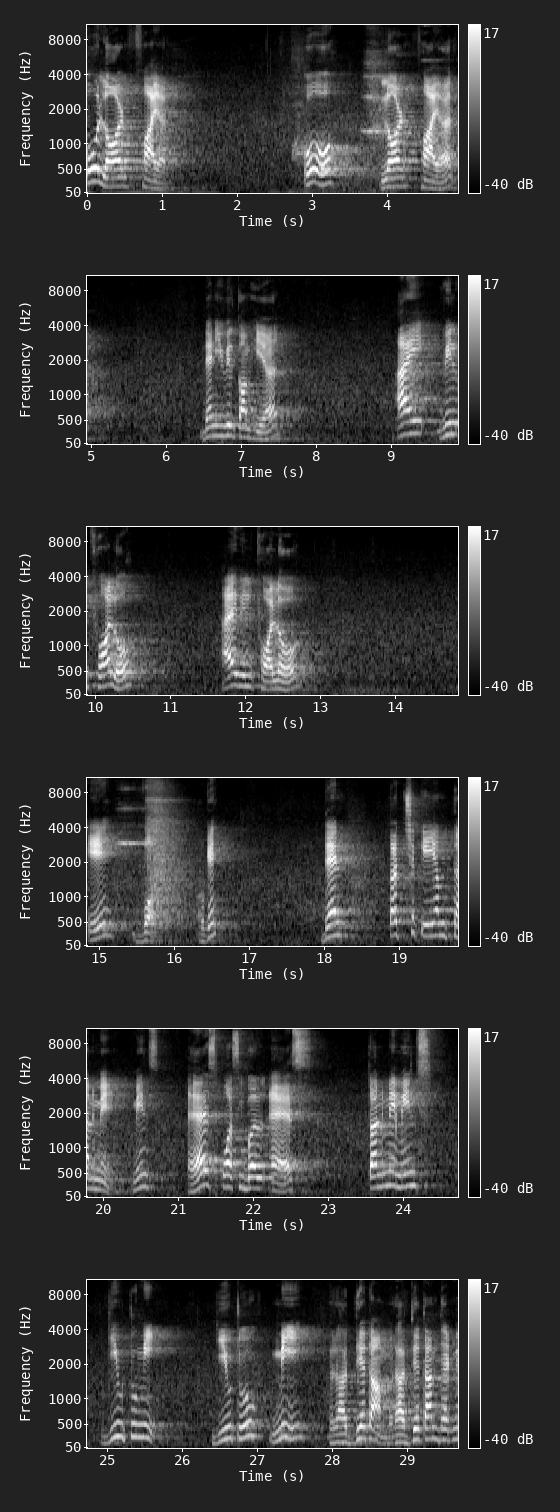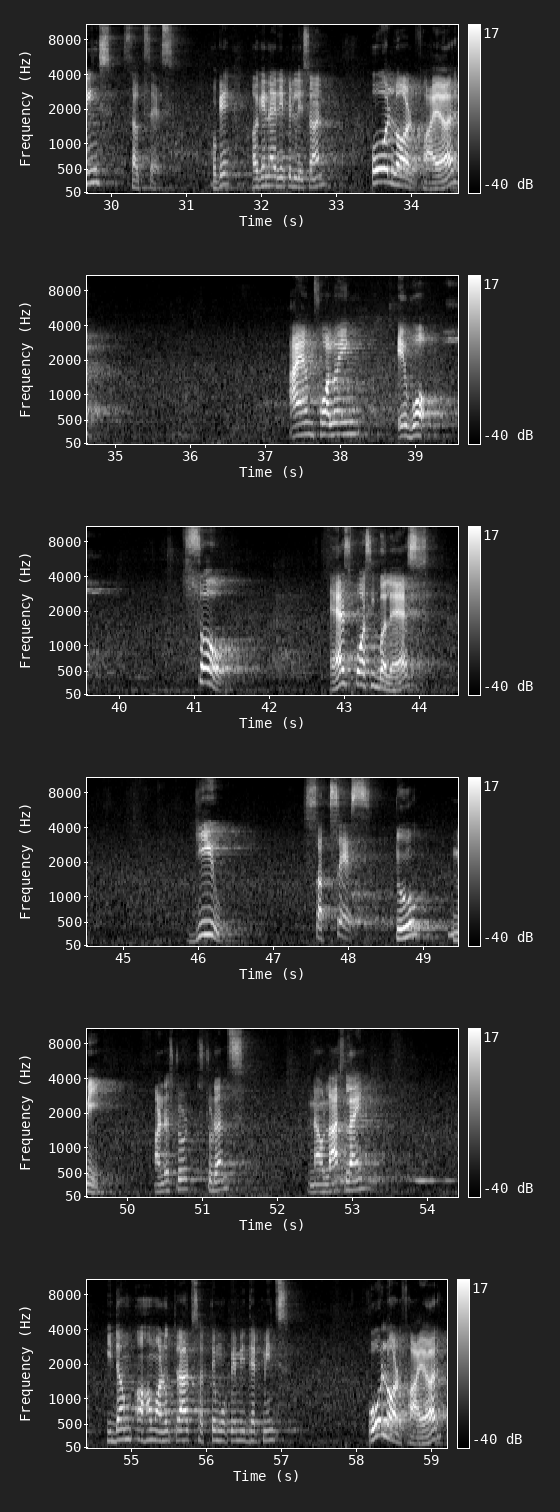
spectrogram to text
O Lord fire, O Lord fire, then you will come here. I will follow, I will follow a walk. Okay then तच्छ केयम तन्मे means as possible as तन्मे means give to me give to me राध्यताम राध्यताम that means success okay again I repeat listen O lord fire I am following a walk so as possible as give success to me. Understood students? Now last line. Idam aham anutrat satyam upemi that means, O Lord fire,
